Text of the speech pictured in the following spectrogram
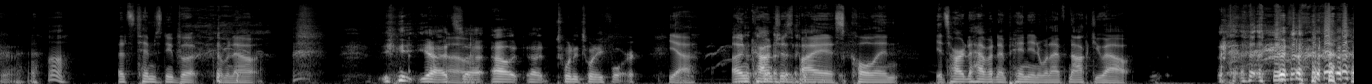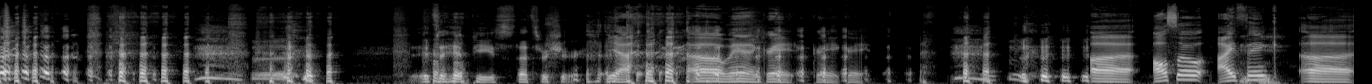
Yeah. huh? That's Tim's new book coming out. yeah, it's Oh. uh, out uh, 2024. Yeah, unconscious bias colon. It's hard to have an opinion when I've knocked you out. It's a hit piece, that's for sure. Yeah. oh man, great, great, great. uh, also, I think uh,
